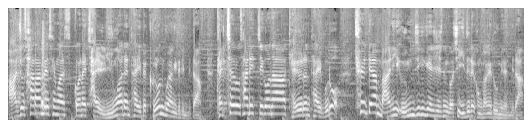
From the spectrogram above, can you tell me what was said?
아주 사람의 생활 습관에 잘 융화된 타입의 그런 고양이들입니다. 대체로 살이 찌거나 게으른 타입으로 최대한 많이 움직이게 해주시는 것이 이들의 건강에 도움이 됩니다.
